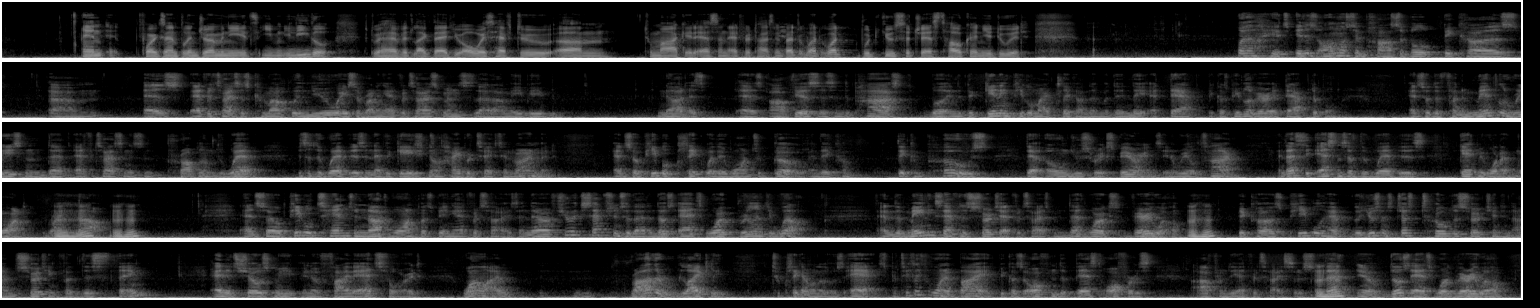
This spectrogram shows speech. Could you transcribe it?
And for example, in Germany, it's even illegal to have it like that. You always have to um, to mark it as an advertisement. But what what would you suggest? How can you do it? Well, it, it is almost impossible because um, as advertisers come up with new ways of running advertisements that are maybe not as as obvious as in the past, well, in the beginning, people might click on them, but then they adapt because people are very adaptable. And so, the fundamental reason that advertising is a problem on the web is that the web is a navigational hypertext environment. And so, people click where they want to go and they, com- they compose their own user experience in real time. And that's the essence of the web is get me what I want right now. Mm-hmm. And so people tend to not want what's being advertised. And there are a few exceptions to that, and those ads work brilliantly well. And the main exception is search advertisement. That works very well Mm-hmm. because people have the user has just told the search engine, I'm searching for this thing, and it shows me, you know, five ads for it. Wow, I'm rather likely to click on one of those ads, particularly if you want to buy it, because often the best offers are from the advertisers. So Mhm. that you know, those ads work very well.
